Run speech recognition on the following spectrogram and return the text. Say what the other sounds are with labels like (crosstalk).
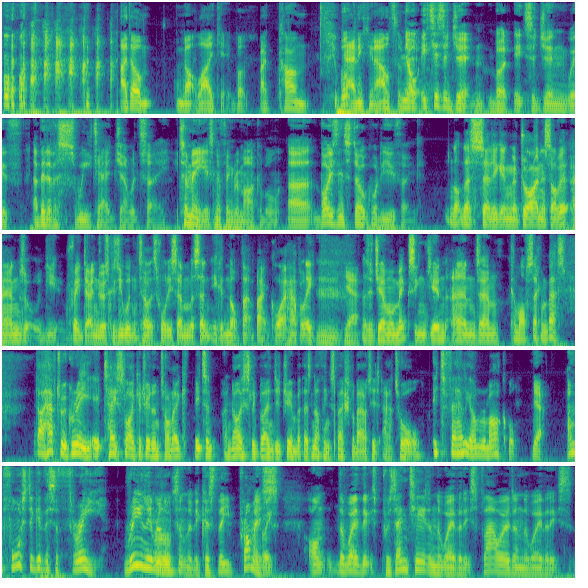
I don't not like it, but I can't Well, get anything out of No, it. No, it is a gin, but it's a gin with a bit of a sweet edge, I would say. To me, it's nothing remarkable. Uh, boys in Stoke, what do you think? Not necessarily getting the dryness of it, and very dangerous because you wouldn't tell it's 47%. You could knock that back quite happily Yeah. as a general mixing gin and um, come off second best. I have to agree, it tastes like a gin and tonic. It's a, a nicely blended gin, but there's nothing special about it at all. It's fairly unremarkable. Yeah. I'm forced to give this a three, really reluctantly, because the promise on the way that it's presented and the way that it's flowered and the way that it's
